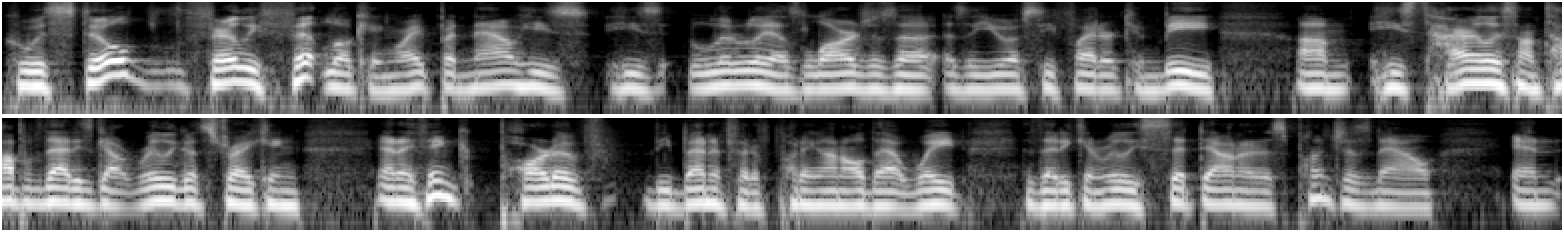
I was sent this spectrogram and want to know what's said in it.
who is still fairly fit looking, right? But now he's he's literally as large as a as a UFC fighter can be. Um, he's tireless. On top of that, he's got really good striking, and I think part of the benefit of putting on all that weight is that he can really sit down on his punches now and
